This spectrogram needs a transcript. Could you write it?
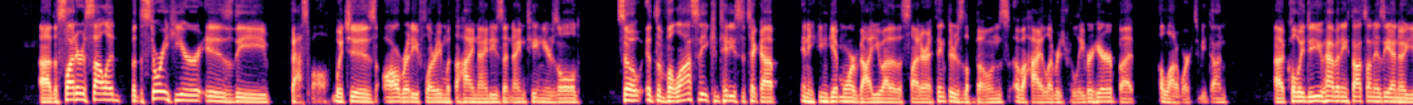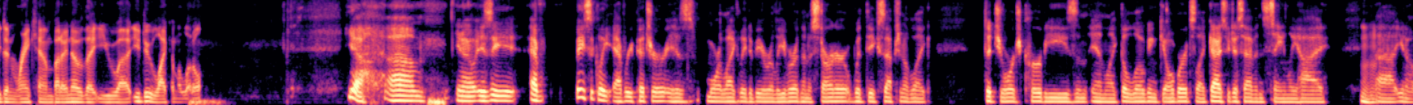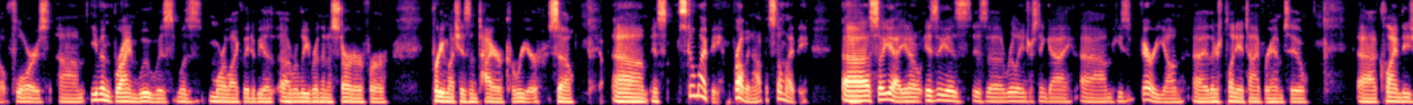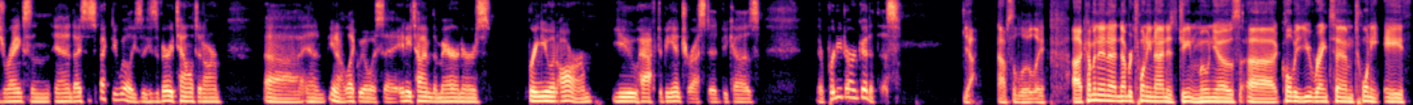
Uh, the slider is solid, but the story here is the fastball, which is already flirting with the high 90s at 19 years old. So if the velocity continues to tick up and he can get more value out of the slider, I think there's the bones of a high leverage reliever here, but a lot of work to be done. Uh, Colby, do you have any thoughts on Izzi? I know you didn't rank him, but I know that you uh, you do like him a little. Yeah, um, you know, Izzi. Ev- basically, every pitcher is more likely to be a reliever than a starter, with the exception of like the George Kirby's and, and like the Logan Gilberts, like guys who just have insanely high Mhm. uh, you know, floors. Um, even Bryan Woo was was more likely to be a, a reliever than a starter for pretty much his entire career. So um, it still might be, probably not, but still might be. Uh, so yeah, you know, Izzi is is a really interesting guy. Um, he's very young. Uh, there's plenty of time for him to uh, climb these ranks, and and I suspect he will. He's he's a very talented arm. Uh, and you know, like we always say, anytime the Mariners bring you an arm, you have to be interested because they're pretty darn good at this. Yeah, absolutely. Uh, coming in at number 29 is Gene Munoz. Uh, Colby, you ranked him 28th.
